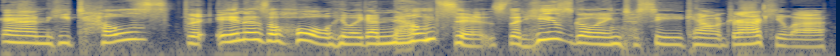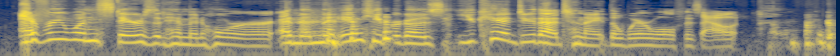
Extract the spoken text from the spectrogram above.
and he tells the inn as a whole he like announces that he's going to see count dracula everyone stares at him in horror and then the innkeeper goes you can't do that tonight. The werewolf is out. Oh my God.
